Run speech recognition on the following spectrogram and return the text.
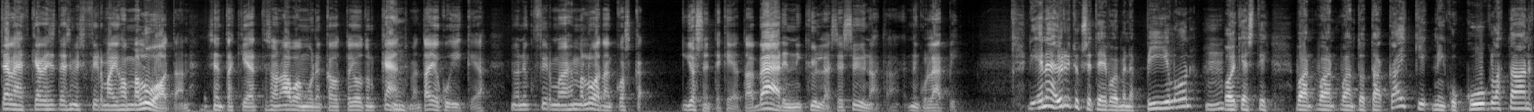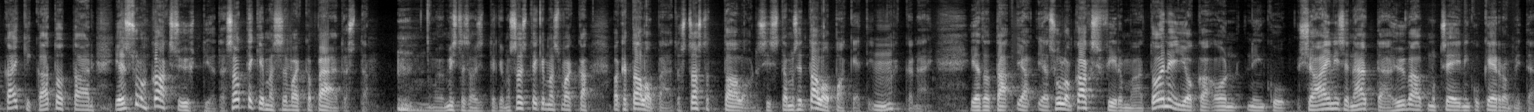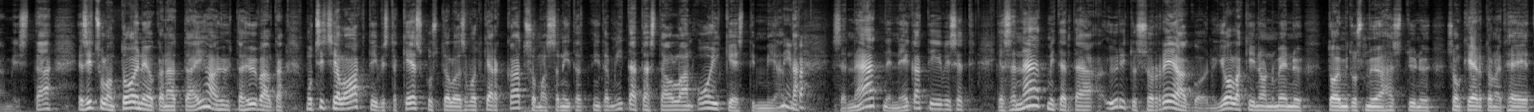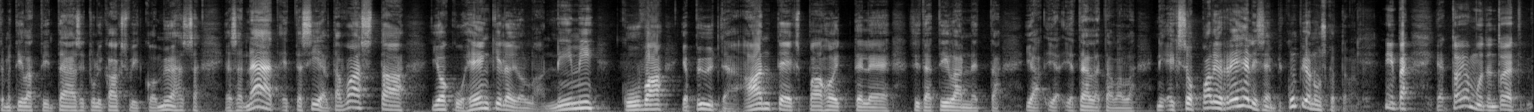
tällä hetkellä sitä esimerkiksi firma, johon mä luotan, sen takia, että se on avoimuuden kautta joutunut kääntymään, mm. tai joku Ikea. Ne on niin kuin firma, johon mä luotan, koska jos ne tekee jotain väärin, niin kyllä se syynataan niin kuin läpi. Niin enää yritykset ei voi mennä piiloon mm. oikeasti, vaan, vaan, vaan tota, kaikki niin kuin googlataan, kaikki katsotaan, ja jos sulla on kaksi yhtiötä, sä oot tekemässä vaikka päätöstä, mistä sä olisit tekemässä? Sä olisit tekemässä vaikka, vaikka talopäätös, sä ostat talon, siis tämmöisen talopaketin mm. vaikka näin. Ja, tota, ja, ja sulla on kaksi firmaa. Toinen, joka on niin kuin shiny, se näyttää hyvältä, mutta se ei niin kuin kerro mitään mistään. Ja sitten sulla on toinen, joka näyttää ihan yhtä hyvältä, mutta sitten siellä on aktiivista keskustelua ja sä voit käydä katsomassa niitä, niitä mitä tästä ollaan oikeasti mieltä. Niinpä. Sä näet ne negatiiviset ja sä näet, miten tämä yritys on reagoinut. Jollakin on mennyt, toimitus myöhästynyt, se on kertonut, että hei, että me tilattiin tämä, se tuli kaksi viikkoa myöhässä. Ja sä näet, että sieltä vastaa joku henkilö, jolla on nimi, kuva ja pyytää anteeksi, pahoittelee sitä tilannetta ja, ja, ja tällä tavalla, niin eikö se ole paljon rehellisempi? Kumpi on uskottavampi? Niinpä, ja toi on muuten toi, että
